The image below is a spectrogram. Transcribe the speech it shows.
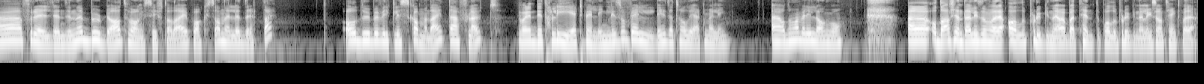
Foreldrene dine burde ha tvangsgifta deg i Pakistan eller drept deg. Og du bør virkelig skamme deg. Det er flaut. Det var en detaljert melding, liksom. Veldig detaljert melding. Eh, og den var veldig lang òg. og da kjente jeg liksom bare alle pluggene og Jeg bare tente på alle pluggene. Liksom, og tenkte bare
